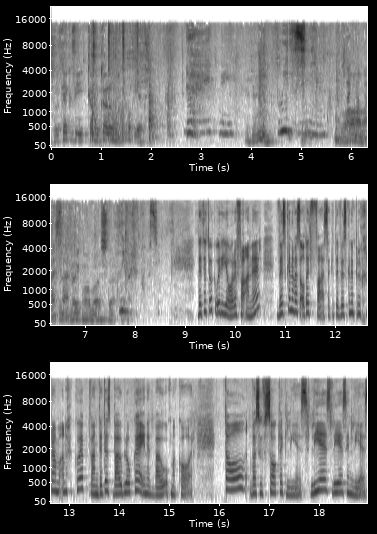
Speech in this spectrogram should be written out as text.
Ek wil kyk of jy Coca-Cola hom gaan opeet. Ek nie. Weet jy nie? Voetjie. Lyk maar baie sleg. Lyk maar baie sleg. Dit het ook oor die jare verander. Wiskunde was altyd vas. Ek het 'n wiskundeprogram aangekoop want dit is boublokke en dit bou op mekaar. Taal was hoofsaaklik lees. Lees, lees en lees.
